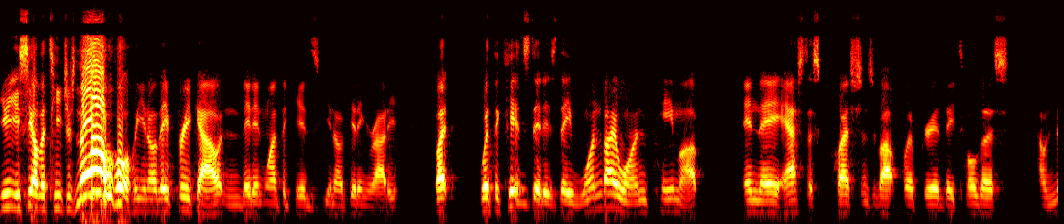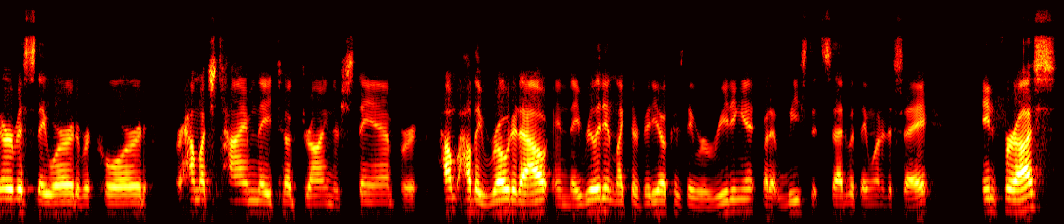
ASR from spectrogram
you, you see all the teachers, no, you know, they freak out and they didn't want the kids, you know, getting rowdy. But what the kids did is they one by one came up and they asked us questions about Flipgrid. They told us how nervous they were to record or how much time they took drawing their stamp or how, how they wrote it out and they really didn't like their video because they were reading it, but at least it said what they wanted to say. And for us,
